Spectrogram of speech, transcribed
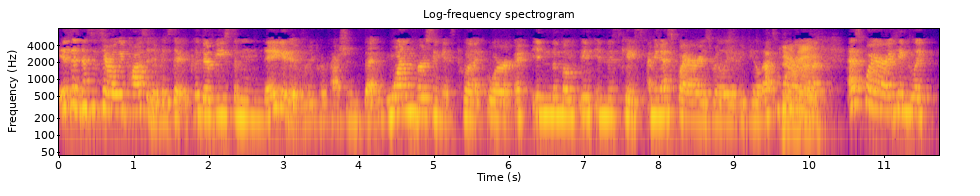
Is it necessarily positive? Is there could there be some negative repercussions that one person gets put, or in the mo in, in this case, I mean, Esquire is really a big deal. That's more Yeah, right. Esquire. I think like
